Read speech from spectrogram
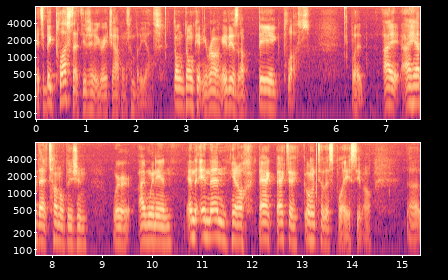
It's a big plus that they did a great job on somebody else. Don't don't get me wrong, it is a big plus. But I I had that tunnel vision where I went in and and then you know back back to going to this place you know uh,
